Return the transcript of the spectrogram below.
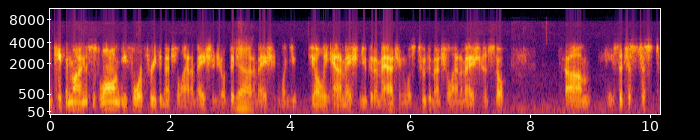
and keep in mind this is long before three dimensional animation, you know, digital yeah. animation when you the only animation you could imagine was two dimensional animation. And so um he said just just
